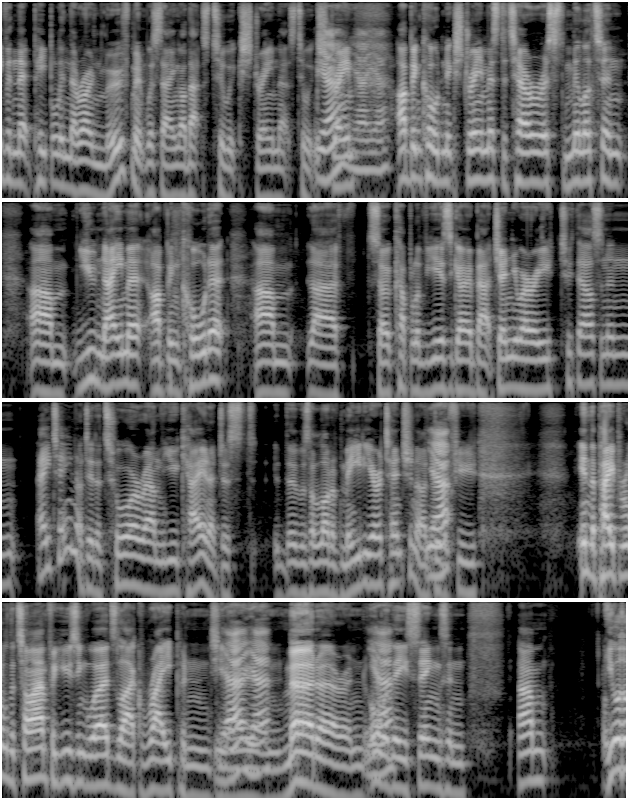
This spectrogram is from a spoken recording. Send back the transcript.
even that people in their own movement were saying, "Oh, that's too extreme. That's too extreme." yeah, yeah. yeah. I've been called an extremist, a terrorist, militant, um, you name it. I've been called it. Um, uh, so a couple of years ago, about January 2018, I did a tour around the UK, and it just there was a lot of media attention. I did a few in the paper all the time for using words like rape and you Yeah, know, yeah. and murder and all Yeah. of these things and. Um, you're,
